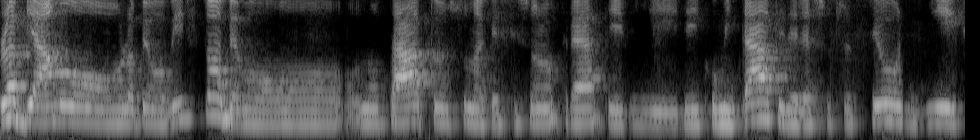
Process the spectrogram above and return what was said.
lo abbiamo, lo abbiamo, visto, abbiamo notato insomma, che si sono creati dei, dei, comitati, delle associazioni di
